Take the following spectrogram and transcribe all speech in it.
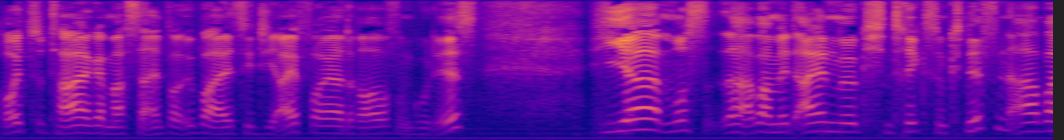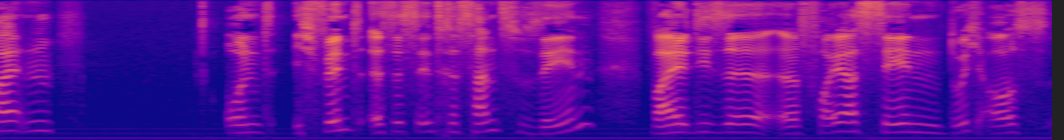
heutzutage machst du einfach überall CGI-Feuer drauf und gut ist. Hier muss er aber mit allen möglichen Tricks und Kniffen arbeiten. Und ich finde, es ist interessant zu sehen, weil diese äh, Feuerszenen durchaus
